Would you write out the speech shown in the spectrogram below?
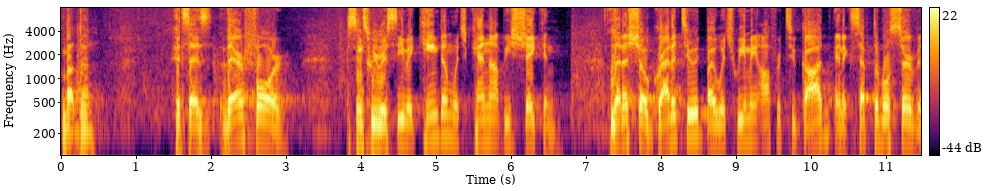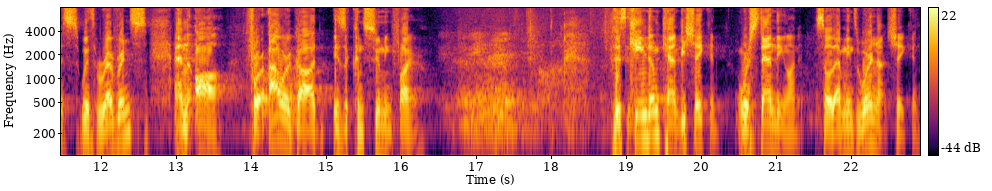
about done. It says, Therefore, since we receive a kingdom which cannot be shaken, Let us show gratitude by which we may offer to God an acceptable service with reverence and awe, for our God is a consuming fire. This kingdom can't be shaken. We're standing on it. So that means we're not shaken.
